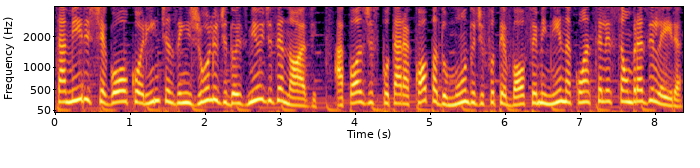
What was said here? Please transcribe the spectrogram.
Tamires chegou ao Corinthians em julho de 2019, após disputar a Copa do Mundo de Futebol Feminina com a seleção brasileira.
